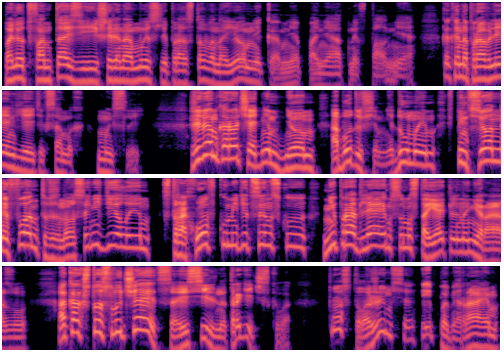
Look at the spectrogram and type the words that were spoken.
Полет фантазии и ширина мысли простого наемника мне понятны вполне, как и направление этих самых мыслей. Живем, короче, одним днем, о будущем не думаем, в пенсионный фонд взносы не делаем, страховку медицинскую не продляем самостоятельно ни разу. А как что случается и сильно трагического, просто ложимся и помираем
